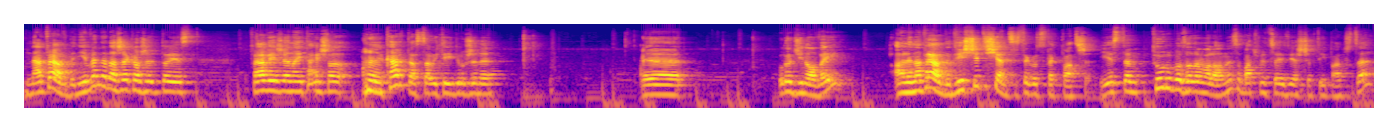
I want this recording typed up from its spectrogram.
Naprawdę, nie będę narzekał, że to jest prawie że najtańsza karta z całej tej drużyny e, urodzinowej, ale naprawdę 200 tysięcy z tego co tak patrzę. Jestem turbo zadowolony. Zobaczmy co jest jeszcze w tej paczce.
